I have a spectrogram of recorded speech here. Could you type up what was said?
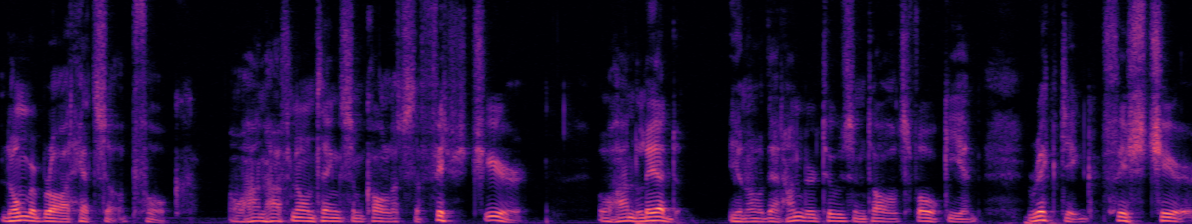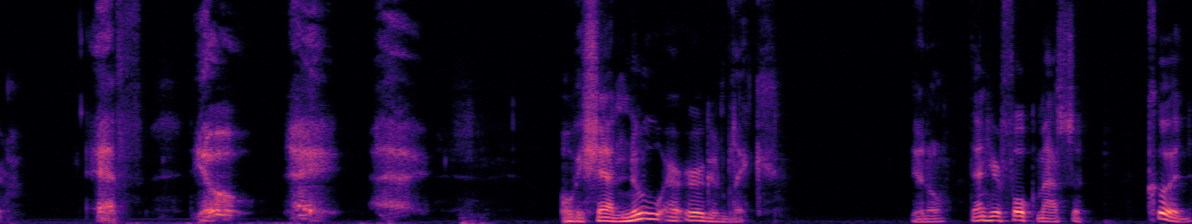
De var bra att hetsa upp folk. Och han haft någonting som kallas the Fish Cheer. Och han led, you know, that hundratusentals folk i en riktig Fish Cheer. F, U, Hey, och vi känner nu är ögonblick. You know, den här folkmassa could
